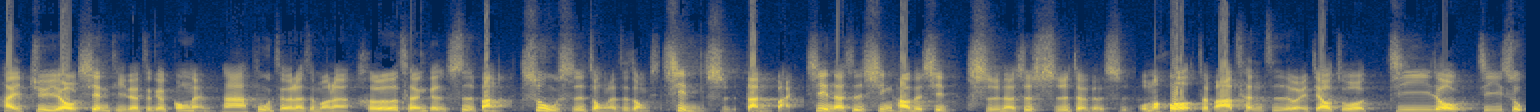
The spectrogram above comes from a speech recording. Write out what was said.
还具有腺体的这个功能，它负责了什么呢？合成跟释放数十种的这种信使蛋白。信呢是信号的信，使呢是使者的使。我们或者把它称之为叫做肌肉激素。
